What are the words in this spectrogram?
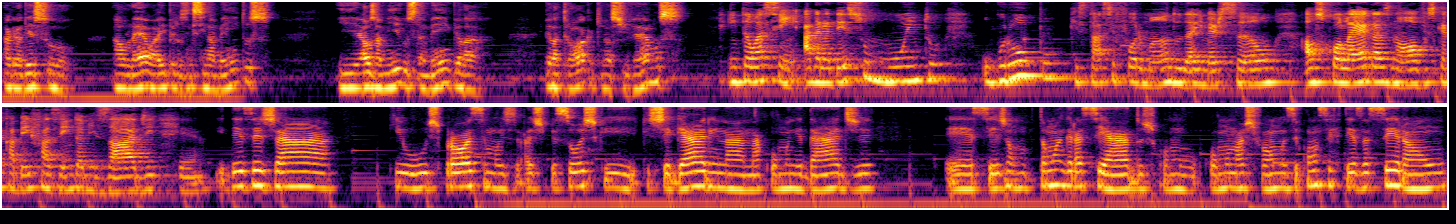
Agradeço ao Léo aí pelos ensinamentos e aos amigos também pela, pela troca que nós tivemos. Então, assim, agradeço muito o grupo que está se formando da imersão, aos colegas novos que acabei fazendo amizade. É, e desejar que os próximos, as pessoas que, que chegarem na, na comunidade, é, sejam tão agraciados como, como nós fomos e com certeza serão.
